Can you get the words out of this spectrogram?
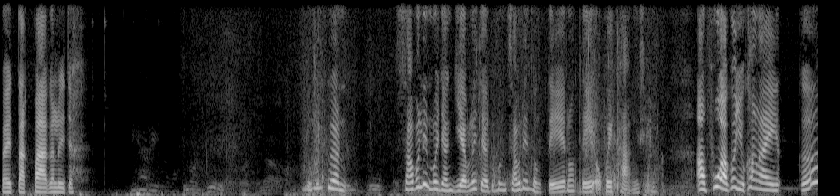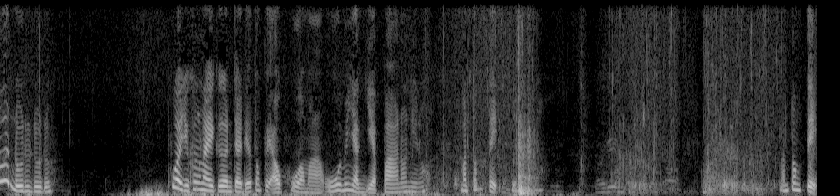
ไปตักปลากันเลยจ้ะดูเพื่อนๆสาวลินว่าอย่างเหยียบเลยจ้ะดูเพิ่งสาวลินต้องเตะเนาะเตะออกไปขังสิเอาพวกก็อยู่ข้างในเกินดูดูดูดูพัวอยู่ข้างในเกินจ้ะเดี๋ยวต้องไปเอาพัวมาโอ้ยไม่อยากเหยียบปลาเนาะนี่เนาะมันต้องเตะขึ้นมันต้องเตะ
